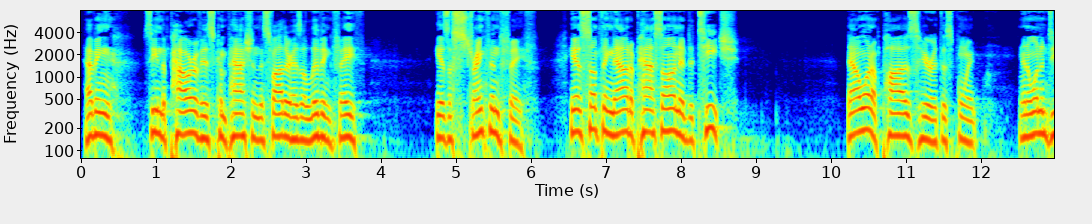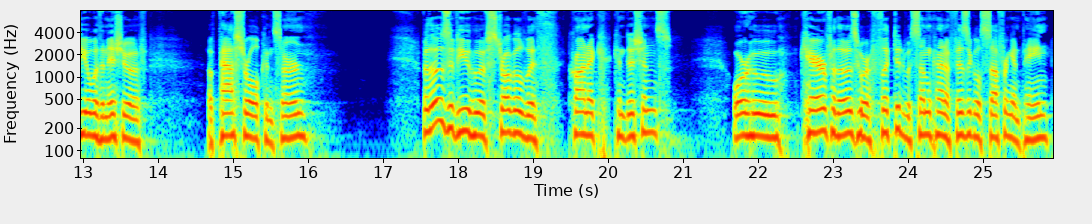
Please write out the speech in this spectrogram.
having Seeing the power of his compassion, this father has a living faith. He has a strengthened faith. He has something now to pass on and to teach. Now, I want to pause here at this point, and I want to deal with an issue of, of pastoral concern. For those of you who have struggled with chronic conditions, or who care for those who are afflicted with some kind of physical suffering and pain,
